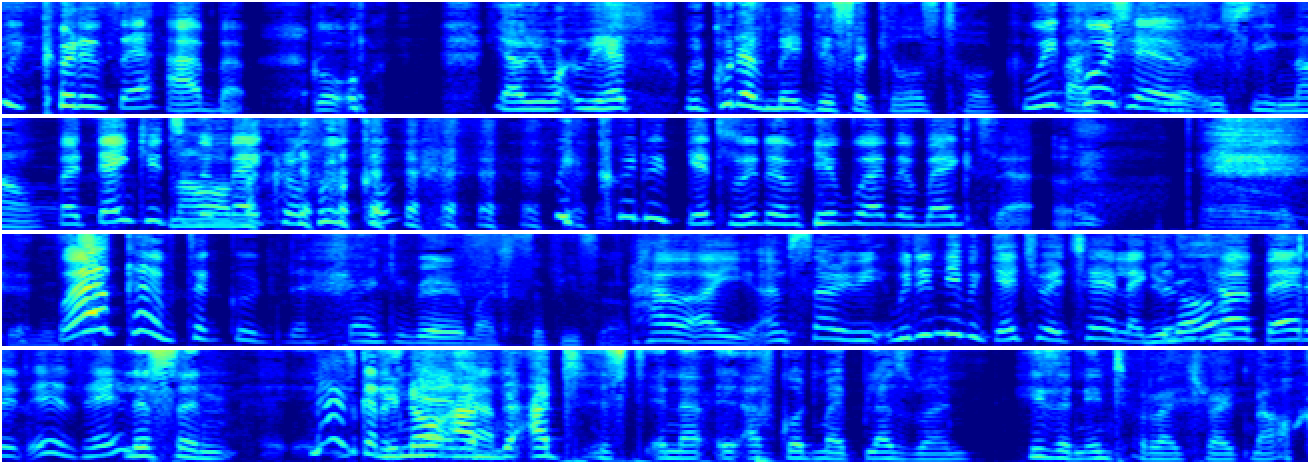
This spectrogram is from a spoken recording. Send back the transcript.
we couldn't say Haba go. Yeah, we we had we could have made this a girls' talk. We but, could have. Yeah, you see now. But thank you to the microphone. we couldn't get rid of him while the mics are on. Oh Welcome, Takunda. Thank you very much, Sapisa. How are you? I'm sorry, we, we didn't even get you a chair. Like, you this know? is how bad it is, hey? Listen, you know, I'm up. the artist and I, have got my plus one. He's an entourage right now.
